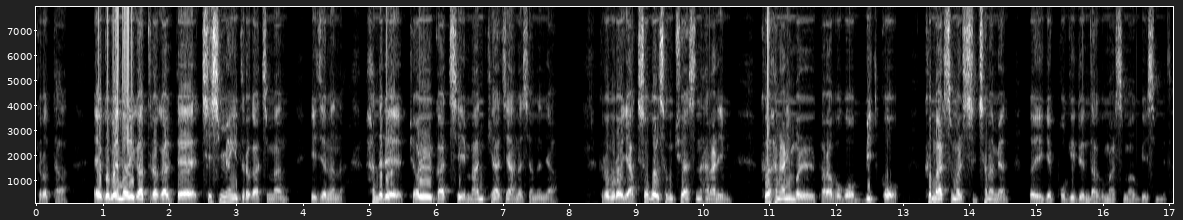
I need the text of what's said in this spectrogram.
그렇다. 애굽에 너희가 들어갈 때 70명이 들어갔지만 이제는 하늘에 별같이 많게 하지 않으셨느냐. 그러므로 약속을 성취하신 하나님, 그 하나님을 바라보고 믿고 그 말씀을 실천하면 너에게 복이 된다고 말씀하고 계십니다.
